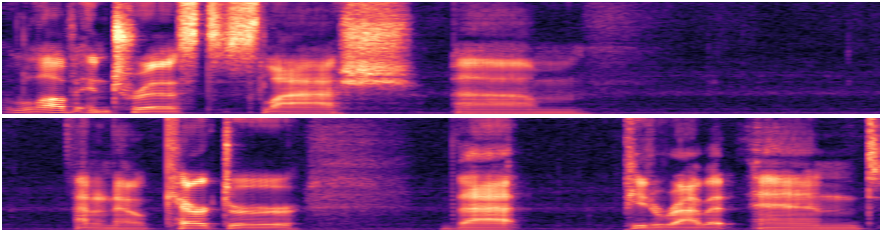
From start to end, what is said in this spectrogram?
love interest slash um, I don't know character that Peter Rabbit and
